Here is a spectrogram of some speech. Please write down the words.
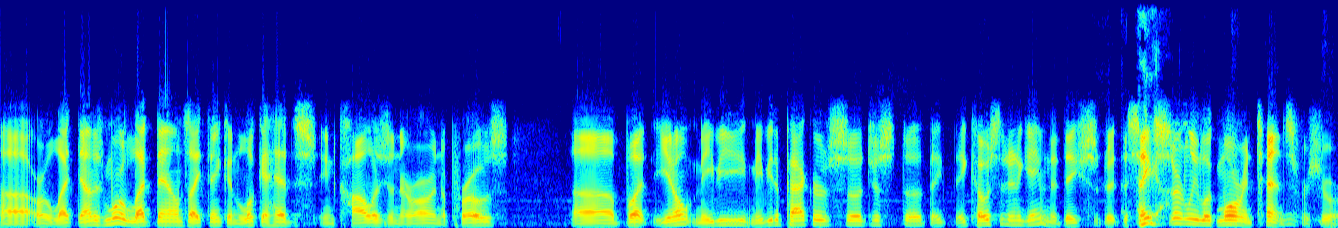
uh, or let down. There's more letdowns, I think, and look aheads in college than there are in the pros. Uh, but you know, maybe maybe the Packers uh, just uh, they they coasted in a game that they the Saints certainly look more intense for sure.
